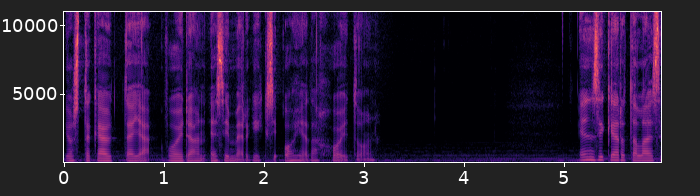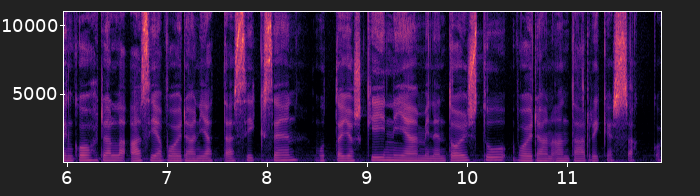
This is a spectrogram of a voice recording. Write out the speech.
josta käyttäjä voidaan esimerkiksi ohjata hoitoon. Ensikertalaisen kohdalla asia voidaan jättää sikseen, mutta jos kiinni jääminen toistuu, voidaan antaa rikesakko.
